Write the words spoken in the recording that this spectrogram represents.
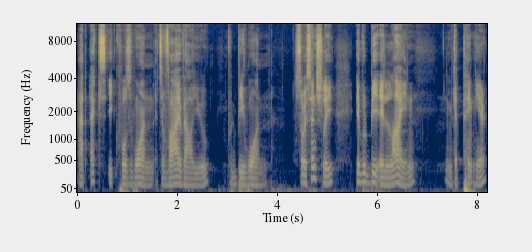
at x equals 1, its y value would be 1. So essentially, it would be a line, get pink here,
